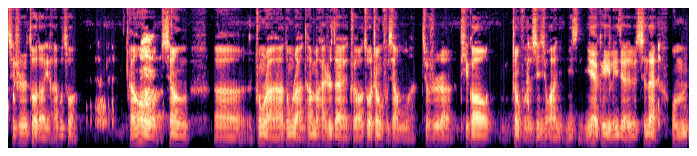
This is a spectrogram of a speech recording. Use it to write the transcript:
其实做的也还不错。然后像呃中软啊、东软，他们还是在主要做政府项目嘛，就是提高政府的信息化。你你你也可以理解，就现在我们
